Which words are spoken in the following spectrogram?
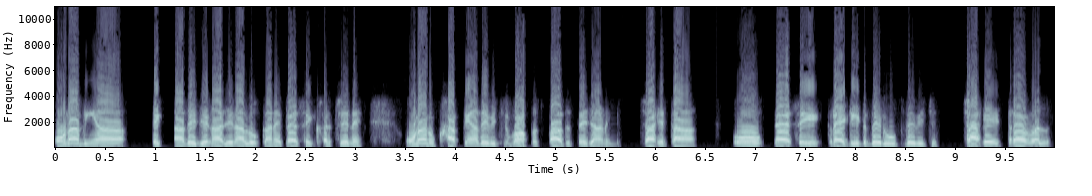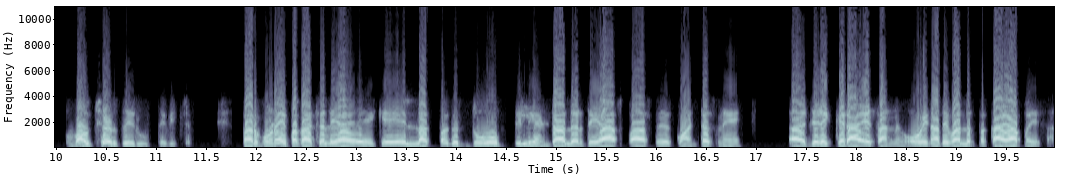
ਉਹਨਾਂ ਦੀਆਂ ਟਿਕਟਾਂ ਦੇ ਜਿਹਨਾਂ ਜਿਹਨਾਂ ਲੋਕਾਂ ਨੇ ਪੈਸੇ ਖਰਚੇ ਨੇ, ਉਹਨਾਂ ਨੂੰ ਖਾਤਿਆਂ ਦੇ ਵਿੱਚ ਵਾਪਸ ਪਾ ਦਿੱਤੇ ਜਾਣਗੇ। ਚਾਹੇ ਤਾਂ ਉਹ ਪੈਸੇ ਕ੍ਰੈਡਿਟ ਦੇ ਰੂਪ ਦੇ ਵਿੱਚ, ਚਾਹੇ ਟਰੈਵਲ ਵਾਊਚਰ ਦੇ ਰੂਪ ਦੇ ਵਿੱਚ। ਪਰ ਹੁਣ ਇਹ ਪਤਾ ਚੱਲਿਆ ਹੈ ਕਿ ਲਗਭਗ 2 ਬਿਲੀਅਨ ਡਾਲਰ ਦੇ ਆਸ-ਪਾਸ ਕੁਆਂਟਸ ਨੇ ਜਿਹੜੇ ਕਿਰਾਏ ਸਨ, ਉਹ ਇਹਨਾਂ ਦੇ ਵੱਲ ਬਕਾਇਆ ਪਏ ਸਨ।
